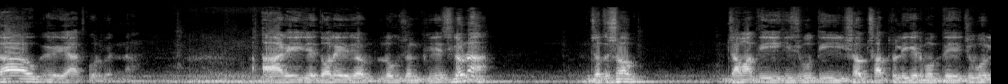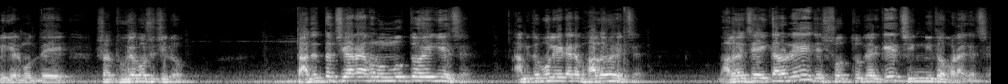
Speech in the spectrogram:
কাউকে রেয়াত করবেন না। আর এই যে দলে লোকজন ফিরেছিল না যত সব জামাতি, হিজবুতি, সব ছাত্রলীগের মধ্যে, যুবলীগের মধ্যে সব ঢুকে বসেছিল। তাদের তো চেহারা এখন উন্মুক্ত হয়ে গিয়েছে। আমি তো বলি এটা ভালো হয়েছে। ভালো হয়েছে এই কারণে যে শত্রুদেরকে চিহ্নিত করা গেছে।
